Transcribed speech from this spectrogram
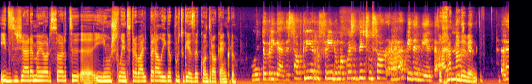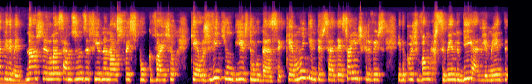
e desejar a maior sorte uh, e um excelente trabalho para a Liga Portuguesa contra o Cancro. Muito obrigada. Só queria referir uma coisa, deixe-me só rapidamente. Rapidamente. Nós rapidamente, nós lançámos um desafio no nosso Facebook, vejam, que é os 21 dias de mudança, que é muito interessante, é só inscrever-se e depois vão recebendo diariamente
